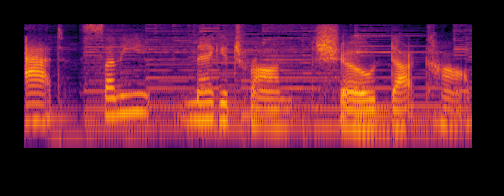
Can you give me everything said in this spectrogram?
at sunnymegatronshow.com.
